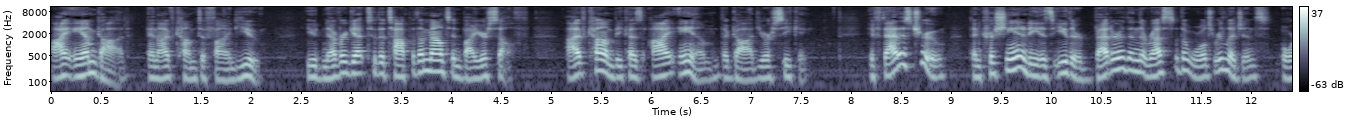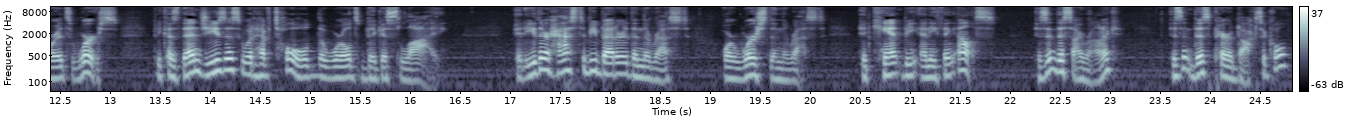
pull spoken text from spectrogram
I am God, and I've come to find you. You'd never get to the top of the mountain by yourself. I've come because I am the God you're seeking. If that is true, then Christianity is either better than the rest of the world's religions or it's worse, because then Jesus would have told the world's biggest lie. It either has to be better than the rest or worse than the rest. It can't be anything else. Isn't this ironic? Isn't this paradoxical?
